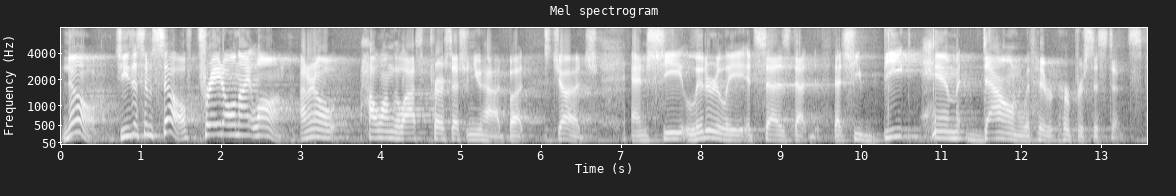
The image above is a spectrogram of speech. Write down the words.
No. Jesus himself prayed all night long. I don't know how long the last prayer session you had, but judge. And she literally, it says that, that she beat him down with her, her persistence.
